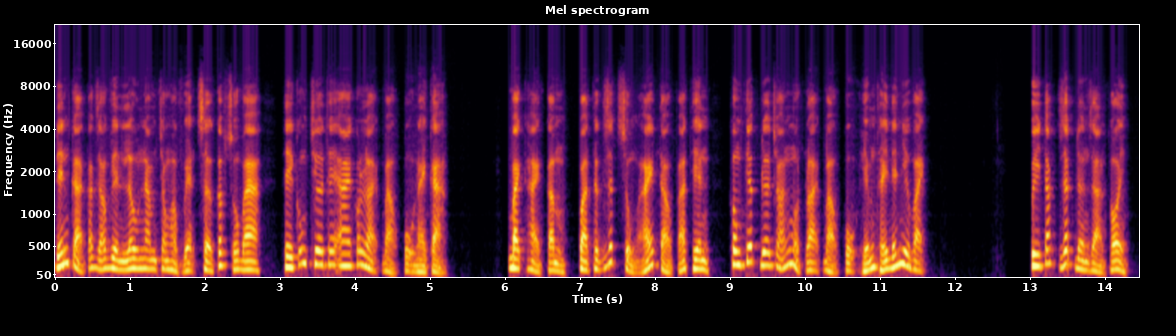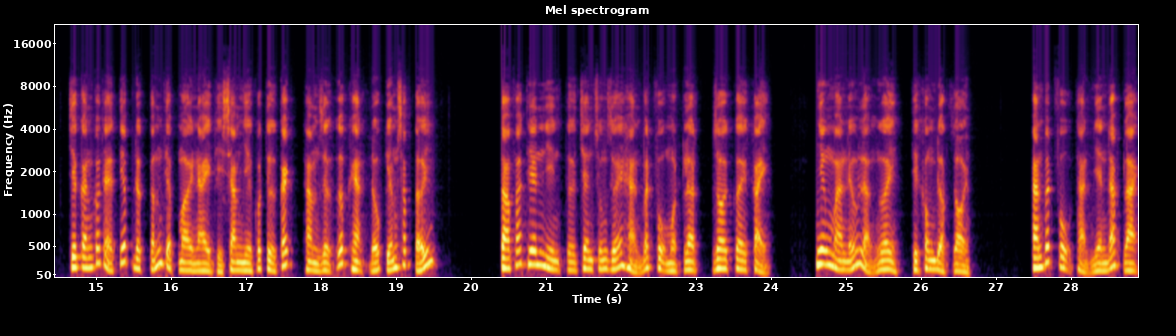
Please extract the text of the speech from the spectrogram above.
Đến cả các giáo viên lâu năm trong học viện sơ cấp số 3 thì cũng chưa thấy ai có loại bảo cụ này cả. Bạch Hải Cầm quả thực rất sủng ái Tào Phá Thiên, không tiếc đưa cho hắn một loại bảo cụ hiếm thấy đến như vậy. Quy tắc rất đơn giản thôi, chỉ cần có thể tiếp được tấm thiệp mời này thì xem như có tư cách tham dự ước hẹn đấu kiếm sắp tới. Tào Phát Thiên nhìn từ trên xuống dưới hẳn bất phụ một lượt, rồi cười khẩy. Nhưng mà nếu là ngươi thì không được rồi. Hàn bất phụ thản nhiên đáp lại.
